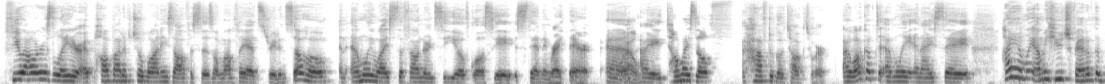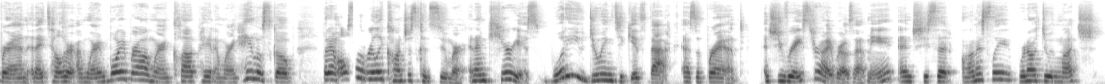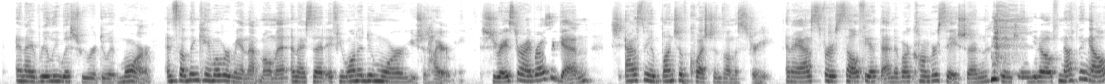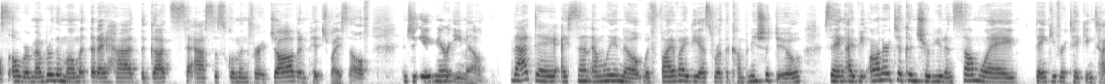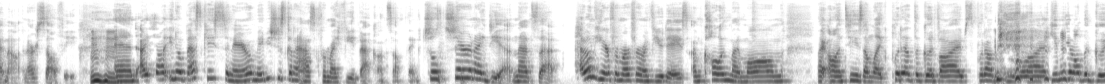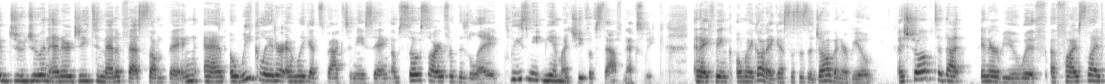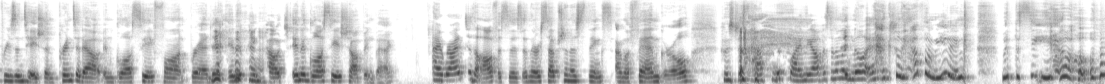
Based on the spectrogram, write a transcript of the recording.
Few hours later, I pop out of Chobani's offices on Lafayette Street in Soho, and Emily Weiss, the founder and CEO of Glossier, is standing right there. And Wow. I tell myself, I have to go talk to her. I walk up to Emily and I say, Hi, Emily, I'm a huge fan of the brand. And I tell her I'm wearing Boy Brow, I'm wearing Cloud Paint, I'm wearing Haloscope, but I'm also a really conscious consumer. And I'm curious, what are you doing to give back as a brand? And she raised her eyebrows at me and she said, Honestly, we're not doing much. And I really wish we were doing more. And something came over me in that moment. And I said, If you want to do more, you should hire me. She raised her eyebrows again. She asked me a bunch of questions on the street. And I asked for a selfie at the end of our conversation, thinking, you know, if nothing else, I'll remember the moment that I had the guts to ask this woman for a job and pitch myself. And she gave me her email. That day, I sent Emily a note with five ideas for what the company should do, saying I'd be honored to contribute in some way. Thank you for taking time out in our selfie. Mhm. And I thought, you know, best case scenario, maybe she's going to ask for my feedback on something. She'll share an idea, and that's that. I don't hear from her for a few days. I'm calling my mom, my aunties. I'm like, put out the good vibes, put out the evil eye, give me all the good juju and energy to manifest something. And a week later, Emily gets back to me saying, I'm so sorry for the delay. Please meet me and my chief of staff next week. And I think, oh my God, I guess this is a job interview. I show up to that interview with a five slide presentation printed out in Glossier font, branded in a pink pouch, in a Glossier shopping bag. I arrive to the offices and the receptionist thinks I'm a fangirl who's just happened to find the office. And I'm like, no, I actually have a meeting with the CEO.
